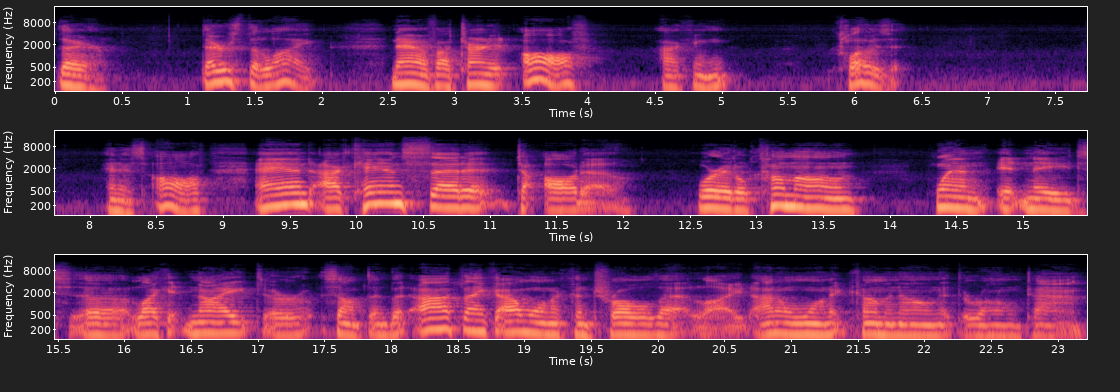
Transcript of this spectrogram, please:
there. There's the light. Now, if I turn it off, I can close it. And it's off. And I can set it to auto, where it'll come on when it needs, uh, like at night or something. But I think I want to control that light. I don't want it coming on at the wrong time.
